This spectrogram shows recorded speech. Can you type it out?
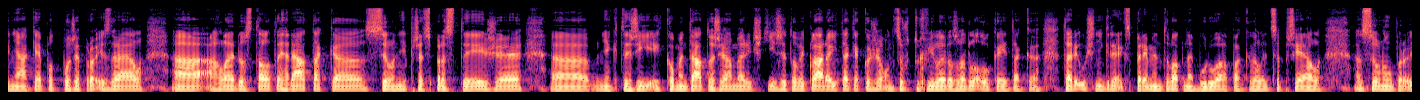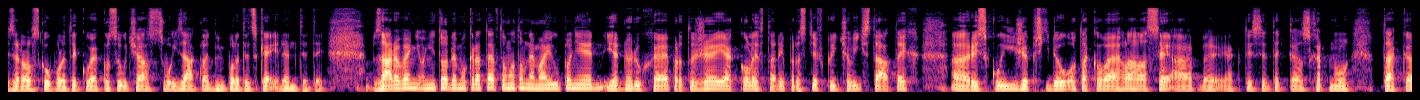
nějaké podpoře pro Izrael, ale dostal tehdy tak silně přes prsty, že někteří i komentátoři američtí si to vykládají tak, jako že on se v tu chvíli rozhodl, OK, tak tady už nikdy experimentovat nebudu nebudu a pak velice přijal silnou pro izraelskou politiku jako součást svojí základní politické identity. Zároveň oni to demokraté v tomhle nemají úplně jednoduché, protože jakkoliv tady prostě v klíčových státech eh, riskují, že přijdou o takovéhle hlasy a eh, jak ty si teďka schrtnul, tak eh,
